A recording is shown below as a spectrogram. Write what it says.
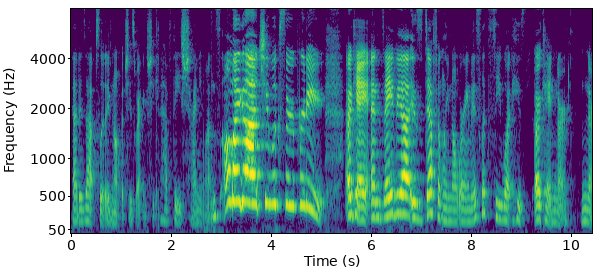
that is absolutely not what she's wearing. She can have these shiny ones. Oh my god, she looks so pretty. Okay, and Xavier is definitely not wearing this. Let's see what his... Okay, no, no,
